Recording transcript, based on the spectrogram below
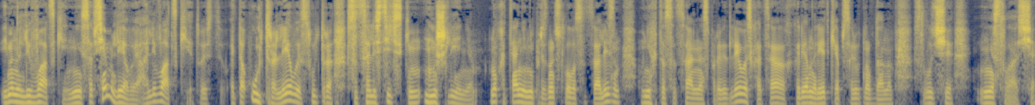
Именно левацкие, не совсем левые, а левацкие. То есть это ультралевые с ультрасоциалистическим мышлением. Ну, хотя они не признают слово социализм, у них это социальная справедливость, хотя хрен редкий абсолютно в данном случае не слаще.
